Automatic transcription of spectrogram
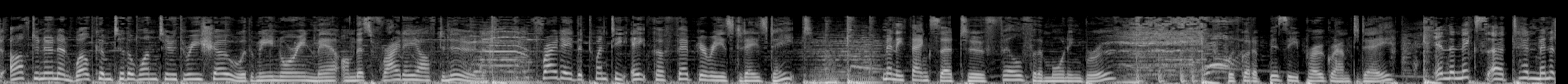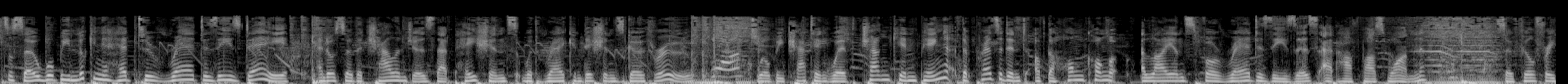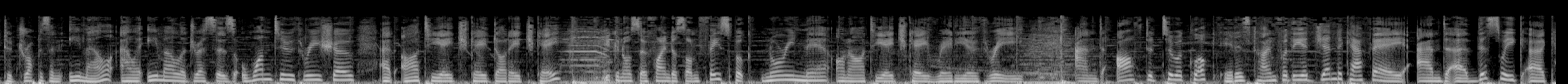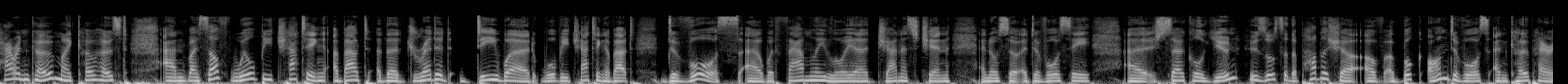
Good afternoon and welcome to the 123 show with me, Noreen Mayer, on this Friday afternoon. Friday, the 28th of February is today's date. Many thanks uh, to Phil for the morning brew. We've got a busy program today. In the next uh, 10 minutes or so, we'll be looking ahead to Rare Disease Day and also the challenges that patients with rare conditions go through. We'll be chatting with Chang Kin Ping, the president of the Hong Kong Alliance for Rare Diseases at half past one. So feel free to drop us an email. Our email address is 123show at rthk.hk. You can also find us on Facebook, Noreen Mayer on RTHK Radio 3. And after 2 o'clock, it is time for the Agenda Cafe. And uh, this week, uh, Karen Coe, my co-host, and myself will be chatting about the dreaded D word. We'll be chatting about divorce uh, with family lawyer Janice Chin and also a divorcee, uh, Circle Yoon, who's also the publisher of a book on divorce and co-parenting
